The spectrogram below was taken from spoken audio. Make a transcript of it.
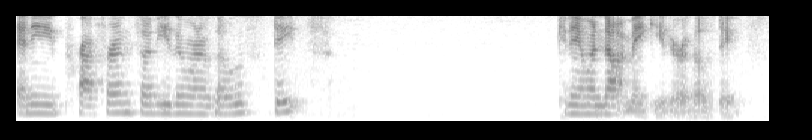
Any preference on either one of those dates? Can anyone not make either of those dates?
